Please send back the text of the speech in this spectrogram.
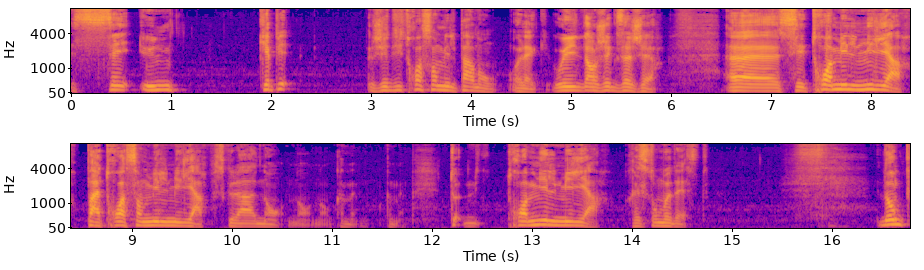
C'est une J'ai dit 300 000, pardon, Oleg. Oui, non, j'exagère. Euh, c'est 3 000 milliards, pas 300 000 milliards, parce que là, non, non, non, quand même, quand même. 3 000 milliards, restons modestes. Donc,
